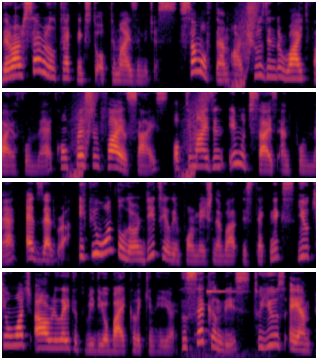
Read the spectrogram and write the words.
There are several techniques to optimize images. Some of them are choosing the right file format, compressing file size, optimizing image size and format, etc. If you want to learn detailed information about these techniques, you can watch our related video by clicking here. The second is to use AMP.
